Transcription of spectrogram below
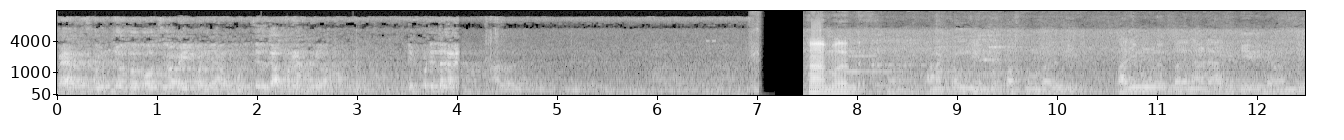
பேரண்ட்ஸ் கொஞ்சம் கோச்சுக்காக வெயிட் பண்ணுங்க அவங்க முடிச்சதுக்கு அப்புறம் எடுத்துக்கலாம் எப்படி இருந்தால் ஆ முதல்ல. ஆ, வணக்கம் என் பேர் பசுமம் பாரதி பதிமூணு பதினாலு ஆகிய தேதியில் வந்து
